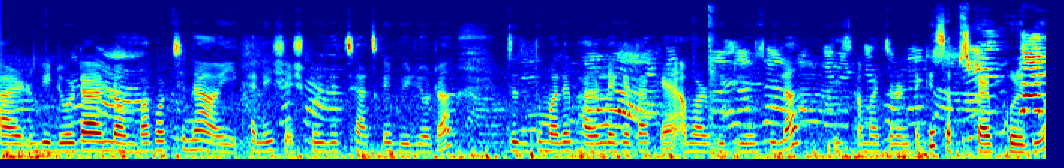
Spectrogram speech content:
আর ভিডিওটা লম্বা করছি না আমি এখানেই শেষ করে দিচ্ছি আজকের ভিডিওটা। যদি তোমাদের ভালো লেগে থাকে আমার ভিডিওসগুলো প্লিজ আমার চ্যানেলটাকে সাবস্ক্রাইব করে দিও।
